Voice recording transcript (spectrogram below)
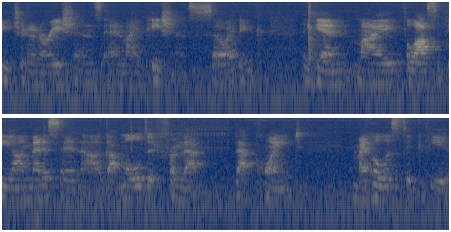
future generations and my patients. So I think, again, my philosophy on medicine uh, got molded from that, that point my holistic view.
